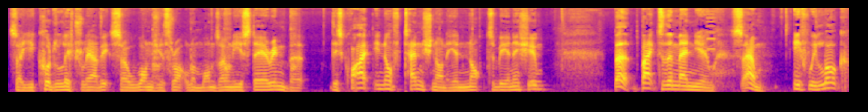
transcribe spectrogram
So you could literally have it so one's your throttle and one's only your steering, but there's quite enough tension on here not to be an issue. But back to the menu. So if we look,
